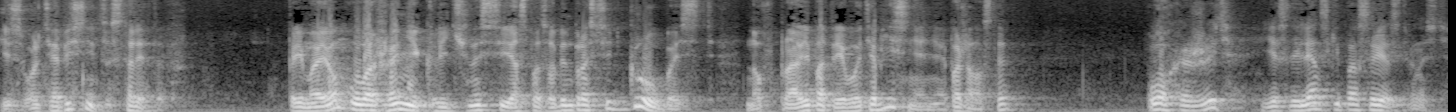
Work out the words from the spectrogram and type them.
Извольте объясниться, Столетов. При моем уважении к личности я способен простить грубость, но вправе потребовать объяснения. Пожалуйста. Плохо жить, если Ленский посредственность.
